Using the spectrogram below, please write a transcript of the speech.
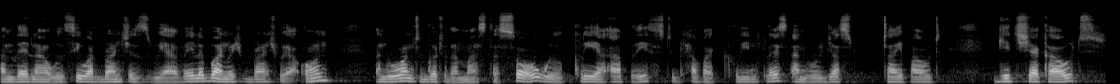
and then uh, we'll see what branches we are available and which branch we are on. And we want to go to the master. So we'll clear up this to have a clean place and we'll just type out git checkout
